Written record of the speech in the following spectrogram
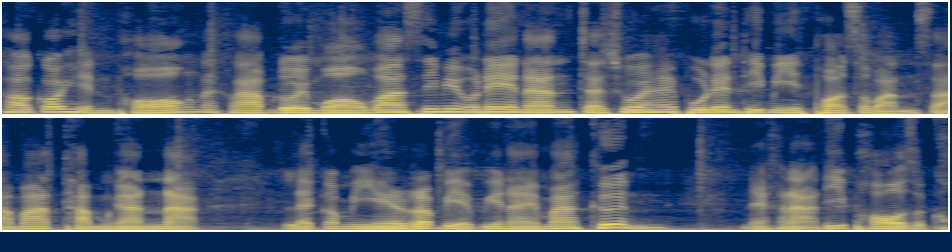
เขาก็เห็นพ้องนะครับโดยมองว่าซิมิโอเน่นั้นจะช่วยให้ผู้เล่นที่มีพรสวรรค์สามารถทำงานหนัก และก็มีระเบียบวินัยมากขึ้น ในขณะที่พอลสโค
